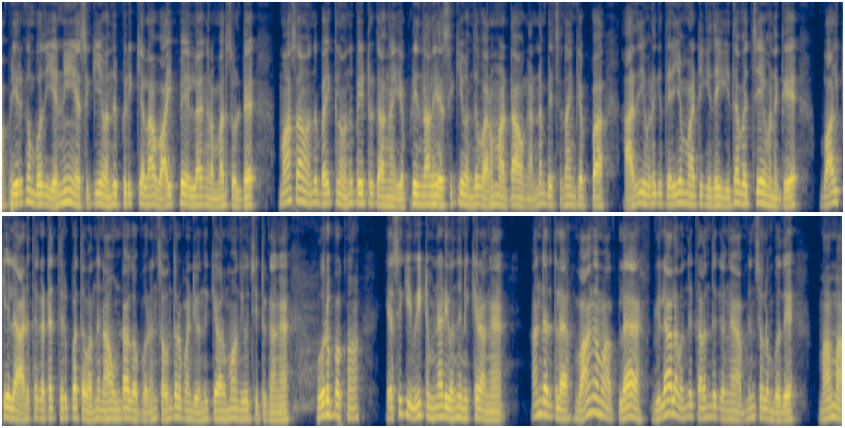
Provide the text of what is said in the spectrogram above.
அப்படி இருக்கும்போது என்னையும் எசுக்கியும் வந்து பிரிக்கலாம் வாய்ப்பே இல்லைங்கிற மாதிரி சொல்லிட்டு மாதம் வந்து பைக்கில் வந்து போயிட்டுருக்காங்க. எப்படி இருந்தாலும் எசக்கி வந்து வரமாட்டா. அவங்க அண்ணன் பேச்சு தான் கேட்பா. அது இவனுக்கு தெரிய மாட்டேங்குது. இதை வச்சே இவனுக்கு வாழ்க்கையில் அடுத்த கட்ட திருப்பத்தை வந்து நான் உண்டாக போகிறேன்னு சவுந்தரபாண்டி வந்து கேவலமாக வந்து யோசிச்சுட்டு இருக்காங்க ஒரு பக்கம் எசக்கி வீட்டு முன்னாடி வந்து நிற்கிறாங்க அந்த இடத்துல வாங்க மாப்பிள்ள விழாவில் வந்து கலந்துக்கங்க. அப்படின்னு சொல்லும்போது மாமா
